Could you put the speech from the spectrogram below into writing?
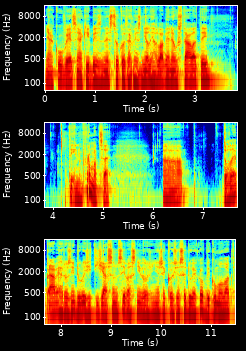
nějakou věc, nějaký biznis, cokoliv, tak mi zněly v hlavě neustále ty, ty informace. A tohle je právě hrozně důležitý, že já jsem si vlastně vyloženě řekl, že se jdu jako vygumovat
